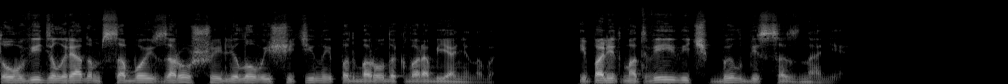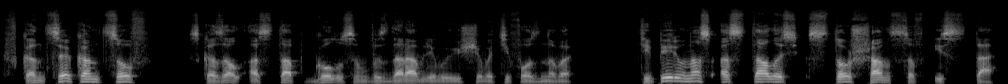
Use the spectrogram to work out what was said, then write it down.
то увидел рядом с собой заросший лиловой щетиной подбородок Воробьянинова. Ипполит Матвеевич был без сознания. — В конце концов, — сказал Остап голосом выздоравливающего тифозного, — теперь у нас осталось сто шансов из ста.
